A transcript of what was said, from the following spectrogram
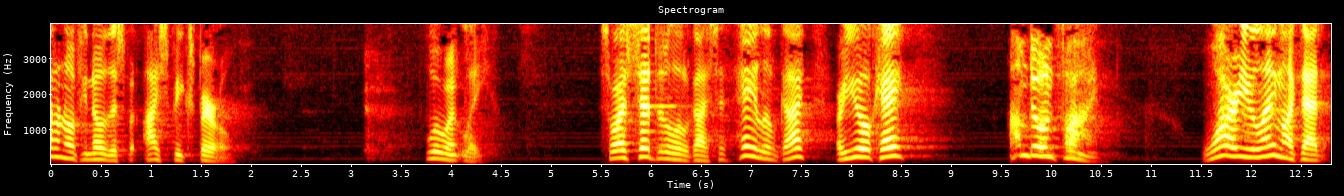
I don't know if you know this, but I speak sparrow. fluently. So I said to the little guy, I said, Hey, little guy, are you okay? I'm doing fine. Why are you laying like that?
